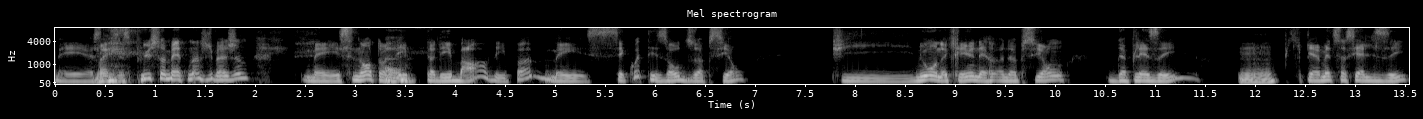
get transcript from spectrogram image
Mais euh, ça n'existe plus, ça, maintenant, j'imagine. Mais sinon, tu as, des bars, des pubs, mais c'est quoi tes autres options? Puis nous, on a créé une, option de plaisir mm-hmm. qui permet de socialiser,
